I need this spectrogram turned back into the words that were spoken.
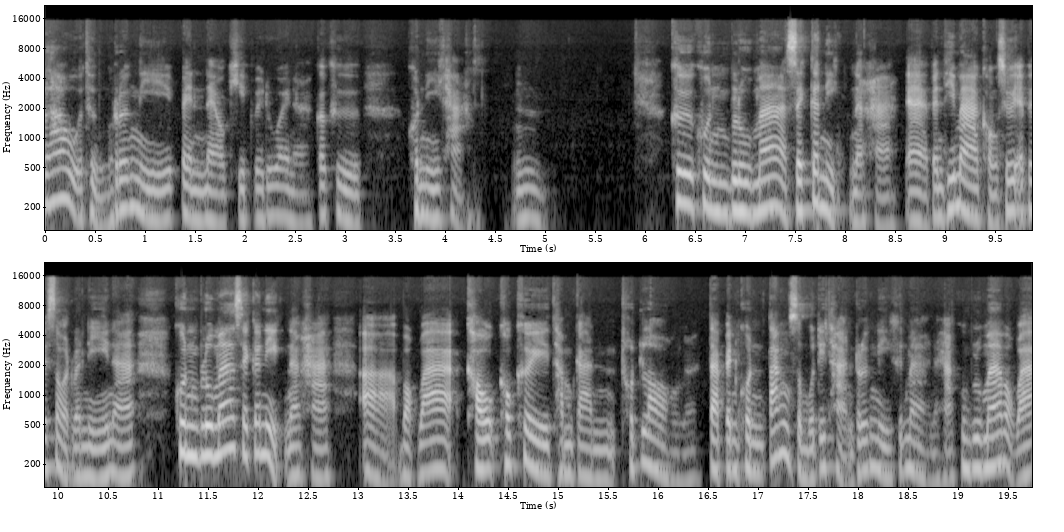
เล่าถึงเรื่องนี้เป็นแนวคิดไว้ด้วยนะ ก็คือคนนี้ค่ะ อืม คือคุณ Bluma Zeigarnik นะคะอ่าเป็นที่มาของชื่อ episode วันนี้นะ คุณ Bluma Zeigarnik นะคะอ่าบอกว่าเขาเขาเคยทำการทดลองนะแต่เป็นคนตั้งสมมติฐานเรื่องนี้ขึ้นมานะคะ คุณบลูมาบอกว่า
